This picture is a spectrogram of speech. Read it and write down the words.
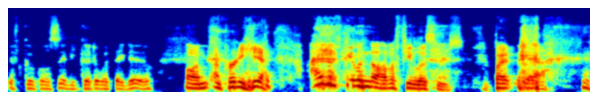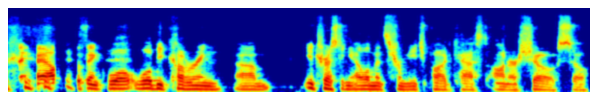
if Google's any good at what they do. Oh, I'm, I'm pretty, yeah. I have a feeling they'll have a few listeners, but yeah, I also think we'll, we'll be covering um, interesting elements from each podcast on our show. So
